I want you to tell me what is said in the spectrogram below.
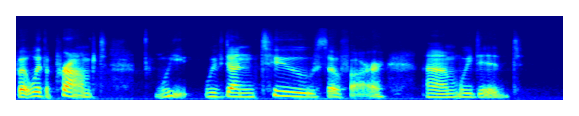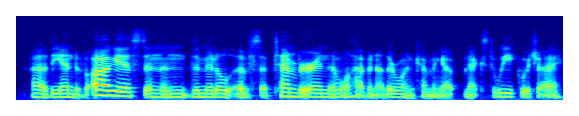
but with a prompt we we've done two so far um we did uh, the end of august and then the middle of september and then we'll have another one coming up next week which i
